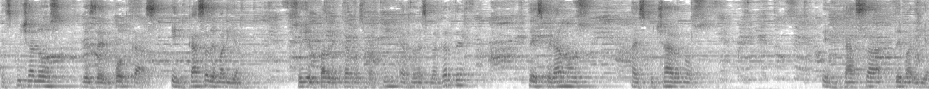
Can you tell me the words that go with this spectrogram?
Escúchanos desde el podcast En Casa de María. Soy el Padre Carlos Martín Hernández Blancarte. Te esperamos a escucharnos en Casa de María.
